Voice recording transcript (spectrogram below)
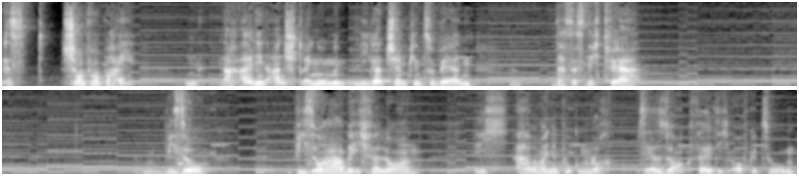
ist schon vorbei? N nach all den Anstrengungen, Liga-Champion zu werden, das ist nicht fair. Wieso? Wieso habe ich verloren? Ich habe meine Pokémon doch sehr sorgfältig aufgezogen.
